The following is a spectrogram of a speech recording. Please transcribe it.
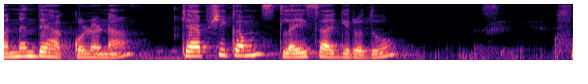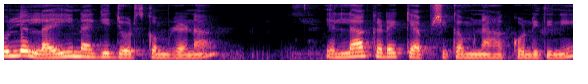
ಒಂದೊಂದೇ ಹಾಕ್ಕೊಳ್ಳೋಣ. ಕ್ಯಾಪ್ಸಿಕಮ್ ಸ್ಲೈಸ್ ಆಗಿರೋದು. ಫುಲ್ ಲೈನಾಗಿ ಜೋಡಿಸ್ಕೊಂಬಿಡೋಣ ಎಲ್ಲ ಕಡೆ ಕ್ಯಾಪ್ಸಿಕಮ್ನ ಹಾಕ್ಕೊಂಡಿದ್ದೀನಿ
